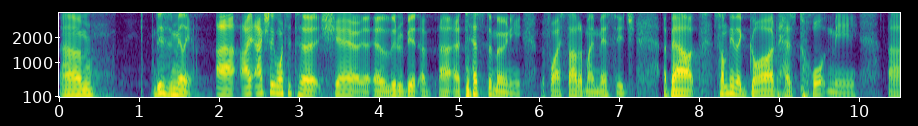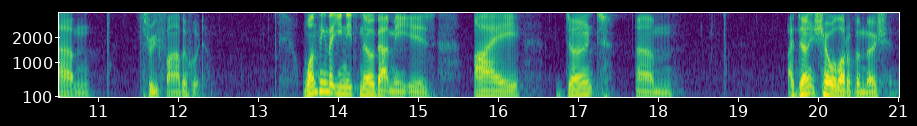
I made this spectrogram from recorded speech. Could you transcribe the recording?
Um, this is Amelia. Uh, I actually wanted to share a, a little bit of uh, a testimony before I started my message about something that God has taught me um, through fatherhood. One thing that you need to know about me is I don't, um, I don't show a lot of emotion.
